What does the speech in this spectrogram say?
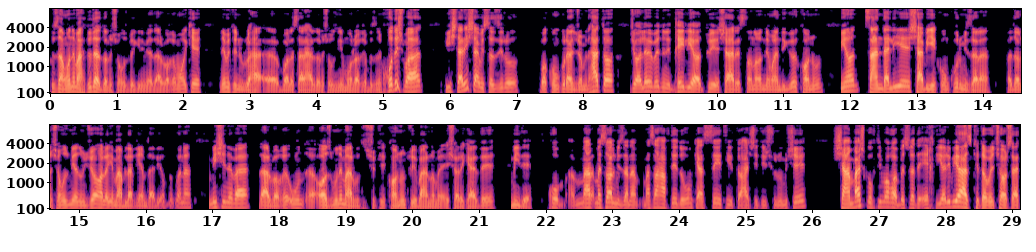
تو زمان محدود از دانش آموز بگیریم. یا در واقع ما که نمی‌تونیم رو بالا سر هر دانش آموز یه مراقبه بزنیم. خودش باید بیشترین شبیه سازی رو با کنکور انجام بده. حتی جالبه بدونید خیلی ها توی شهرستان ها نمایندگی کانون میان صندلی شبیه کنکور می‌ذارن و دانش آموز میاد اونجا. حالا یه مبلغی هم دریافت می‌کنن میشینه و در واقع اون آزمون مربوطش رو که کانون توی برنامه اشاره کرده میده. خب مثال می‌زنم. مثلا هفته دوم که از سه تیر تا هشت تیر شروع میشه شنبهش گفتیم آقا به صورت اختیاری بیا از کتاب 400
